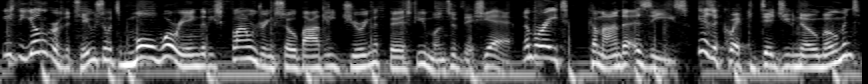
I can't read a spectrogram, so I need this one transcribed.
He's the younger of the two, so it's more worrying that he's floundering so badly during the first few months of this year. Number 8, Commander Azeez. Here's a quick did you know moment.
